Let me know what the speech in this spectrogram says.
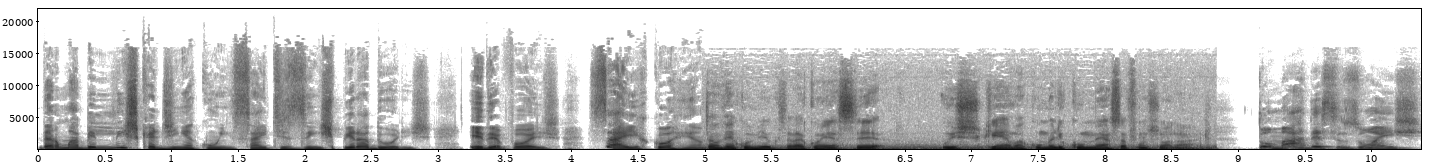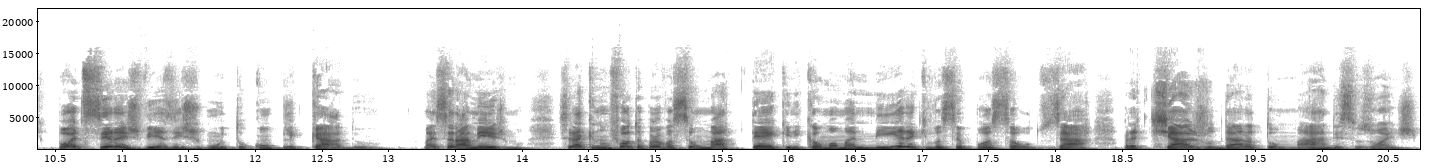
dar uma beliscadinha com insights inspiradores e depois sair correndo. Então vem comigo que você vai conhecer o esquema, como ele começa a funcionar. Tomar decisões pode ser às vezes muito complicado. Mas será mesmo? Será que não falta para você uma técnica, uma maneira que você possa usar para te ajudar a tomar decisões?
